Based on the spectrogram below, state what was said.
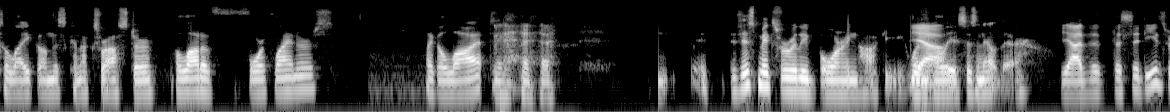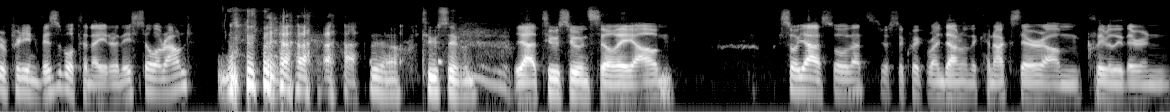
to like on this Canucks roster. A lot of fourth liners, like a lot. it, just makes for really boring hockey when yeah. Elias isn't out there. Yeah, the the Sedins were pretty invisible tonight. Are they still around? yeah, too soon. Yeah, too soon still. Eh? Um, so yeah, so that's just a quick rundown on the Canucks. There, um, clearly they're in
